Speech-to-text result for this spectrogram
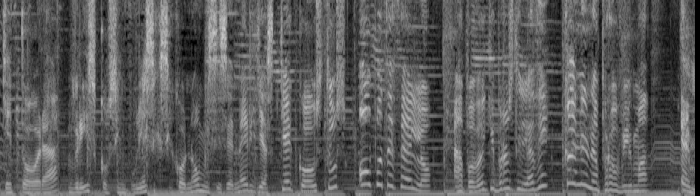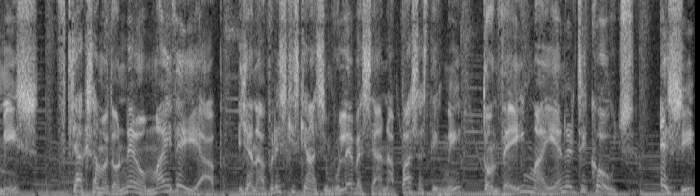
Και τώρα βρίσκω συμβουλές εξοικονόμησης ενέργειας και κόστους όποτε θέλω. Από εδώ και μπρος δηλαδή, κανένα πρόβλημα. Εμείς φτιάξαμε το νέο My Day App για να βρίσκεις και να συμβουλεύεσαι ανα πάσα στιγμή τον The My Energy Coach. Εσύ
